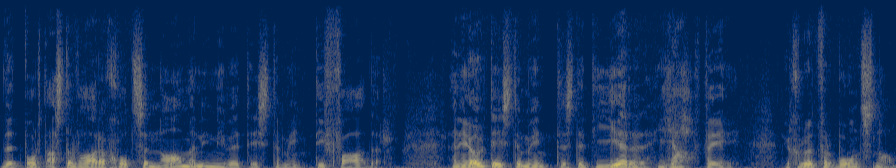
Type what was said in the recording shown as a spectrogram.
dit word as te ware God se naam in die Nuwe Testament, die Vader. In die Ou Testament is dit Here, Jahwe, die groot verbondsnaam.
